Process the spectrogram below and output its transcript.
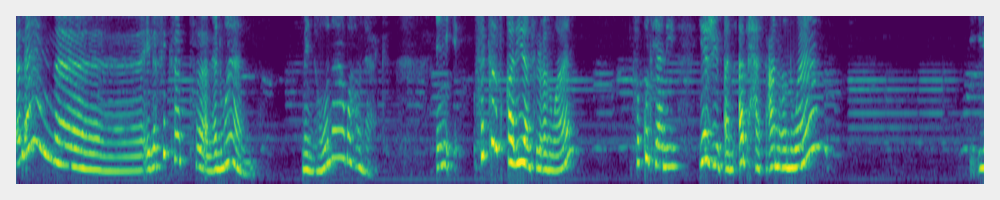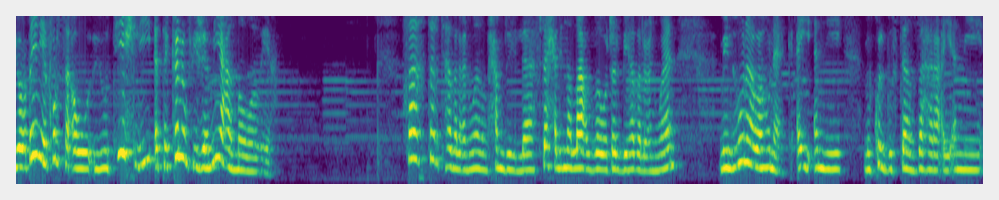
الآن آه، إلى فكرة العنوان من هنا وهناك. يعني فكرت قليلا في العنوان فقلت يعني يجب أن أبحث عن عنوان يعطيني الفرصة أو يتيح لي التكلم في جميع المواضيع. فاخترت هذا العنوان والحمد لله. فتح لنا الله عز وجل بهذا العنوان. من هنا وهناك أي أني من كل بستان زهرة أي أني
